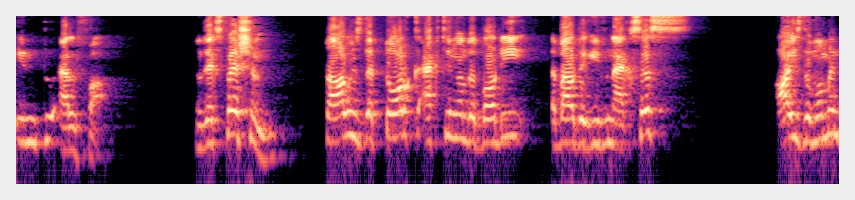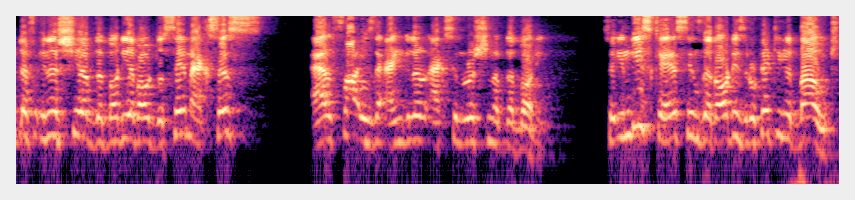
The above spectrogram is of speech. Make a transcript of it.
into alpha. Now the expression tau is the torque acting on the body about a given axis I is the moment of inertia of the body about the same axis. Alpha is the angular acceleration of the body. So in this case, since the rod is rotating about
